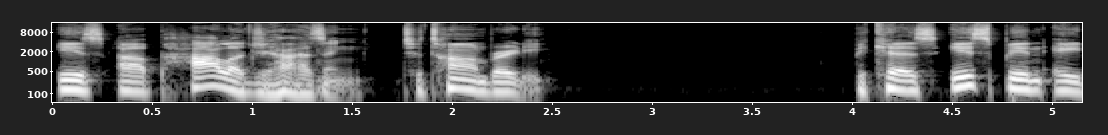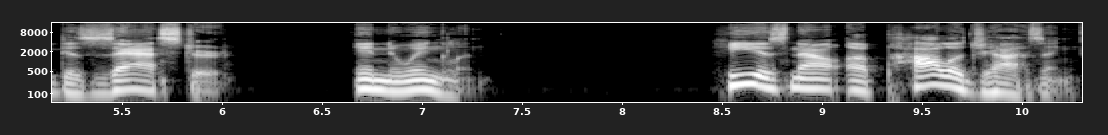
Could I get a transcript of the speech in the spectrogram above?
is apologizing to Tom Brady because it's been a disaster in New England. He is now apologizing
